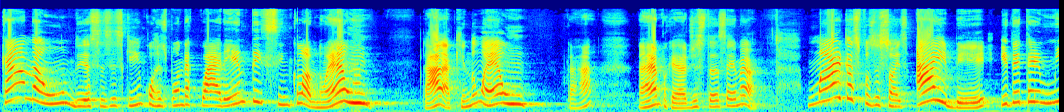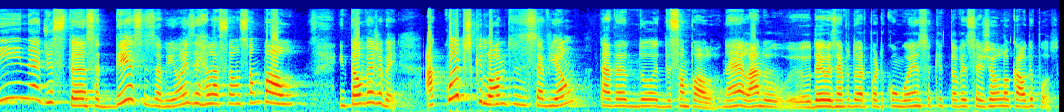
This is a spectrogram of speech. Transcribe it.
Cada um desses esquinhos corresponde a 45 quilômetros, não é um, tá? Aqui não é um, tá? Né? Porque a distância é maior. Marca as posições A e B e determine a distância desses aviões em relação a São Paulo. Então, veja bem, a quantos quilômetros esse avião está de São Paulo? Né? Lá no, eu dei o exemplo do aeroporto Congonhas, que talvez seja o local de pouso.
